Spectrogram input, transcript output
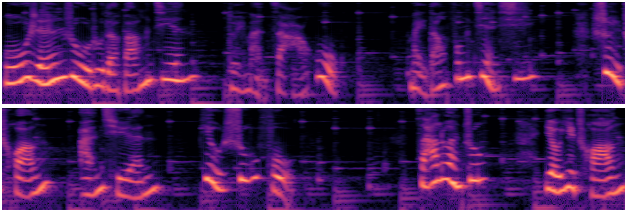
无人入住的房间堆满杂物。每当风渐息，睡床安全又舒服。杂乱中，有一床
